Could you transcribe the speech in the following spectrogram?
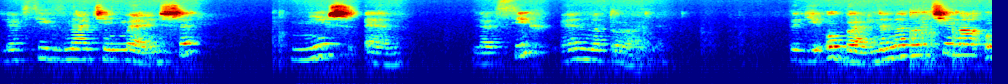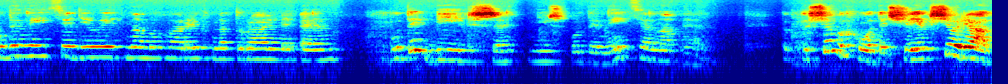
для всіх значень менше, ніж n для всіх n натуральних. Тоді обернена величина одиниця ділить на логарифм натуральний n буде більше, ніж одиниця на n. Тобто, що виходить, що якщо ряд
